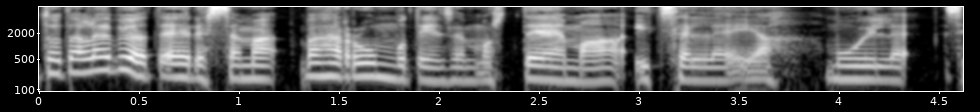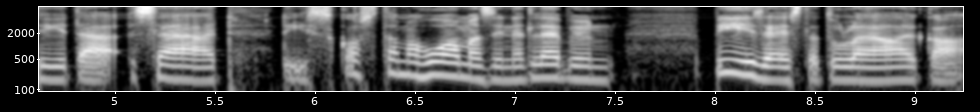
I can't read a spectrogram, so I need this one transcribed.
tota levyä tehdessä mä vähän rummutin semmoista teemaa itselle ja muille siitä sad diskosta. Mä huomasin, että levyn biiseistä tulee aika,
